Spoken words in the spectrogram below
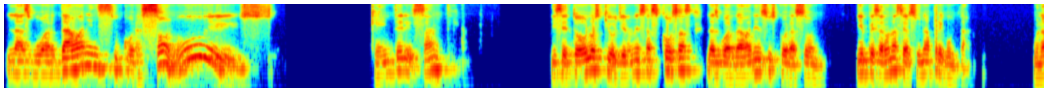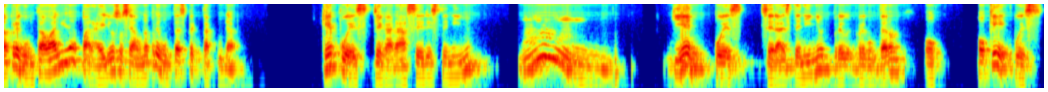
las guardaban en su corazón. Uy, qué interesante. Dice, todos los que oyeron esas cosas las guardaban en sus corazón y empezaron a hacerse una pregunta. Una pregunta válida para ellos, o sea, una pregunta espectacular. ¿Qué pues llegará a ser este niño? Mm, ¿Quién? Pues ¿Será este niño? preguntaron. ¿O, ¿O qué? Pues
